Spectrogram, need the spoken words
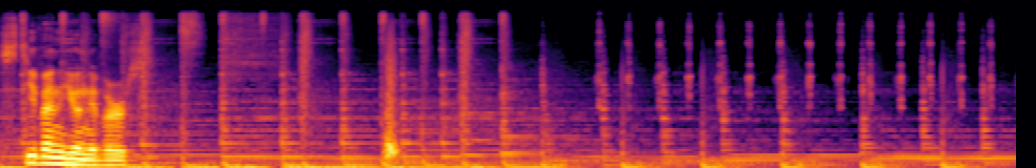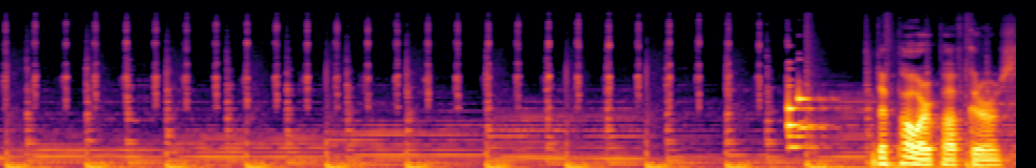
Steven Universe. The Powerpuff Girls.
